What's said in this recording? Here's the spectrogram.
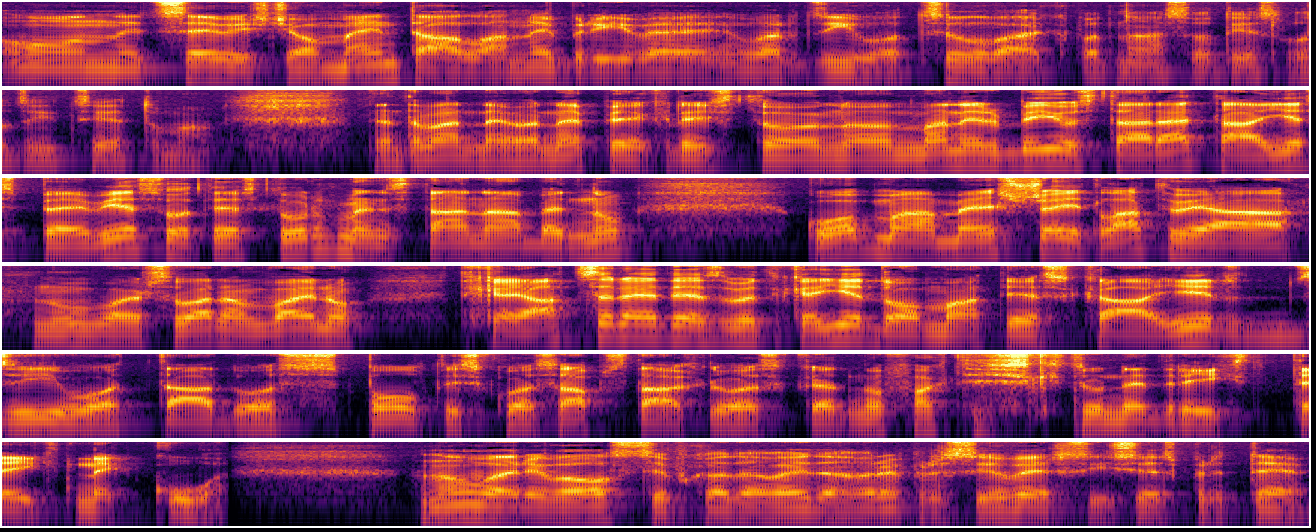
un sevišķi jau mentālā nebrīvē var dzīvot cilvēki, pat nesot ieslodzīti cietumā. Ja, tam arī nevar nepiekrist. Un man ir bijusi tā retā iespēja viesoties Turkmenistānā, bet nu, kopumā mēs šeit, Latvijā, nu, varam vai nu tikai atcerēties, vai tikai iedomāties, kā ir dzīvot tādos politiskos apstākļos, kad nu, faktiski tu nedrīkst teikt neko nu, vai arī valsts jau kādā veidā represīvi vērsīsies pret tevi.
